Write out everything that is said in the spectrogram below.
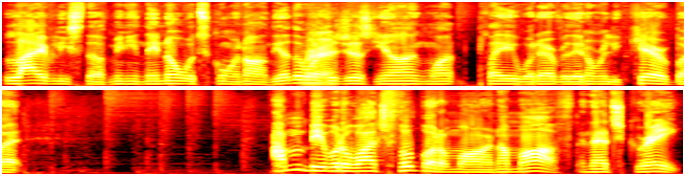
lively stuff, meaning they know what's going on. The other ones are just young, want to play, whatever. They don't really care. But I'm gonna be able to watch football tomorrow, and I'm off, and that's great.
